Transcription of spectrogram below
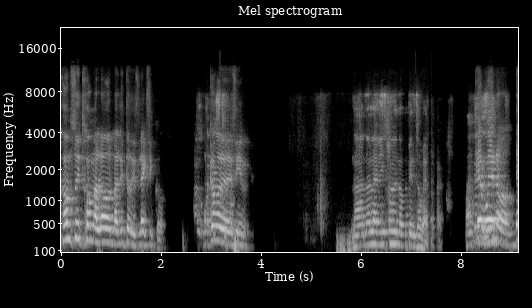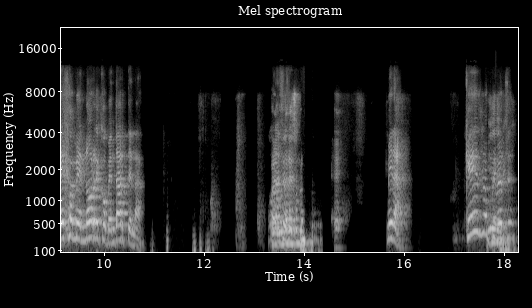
home Sweet Home Alone, maldito disléxico. Lo acabo de decir. No, no la he visto y no pienso verla. Mantente Qué bueno, déjame no recomendártela. Gracias. Pregúntale eso. Mira, ¿qué es, lo primero que se,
